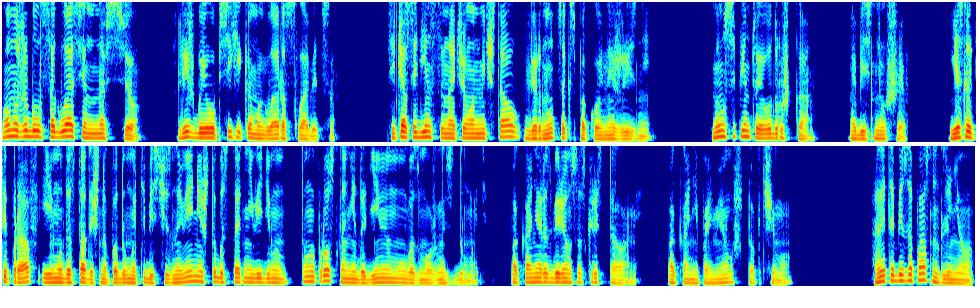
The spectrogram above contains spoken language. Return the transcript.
Он уже был согласен на все, лишь бы его психика могла расслабиться. Сейчас единственное, о чем он мечтал, вернуться к спокойной жизни. «Мы усыпим твоего дружка», — объяснил шеф. «Если ты прав, и ему достаточно подумать об исчезновении, чтобы стать невидимым, то мы просто не дадим ему возможность думать, пока не разберемся с кристаллами, пока не поймем, что к чему. А это безопасно для него,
